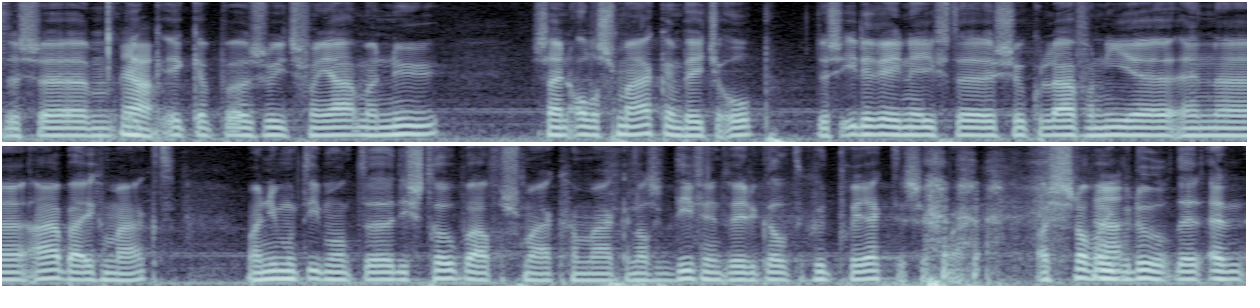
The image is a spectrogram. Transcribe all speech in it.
Dus ehm, Ja. ik, ik heb eh, zoiets van, ja, maar nu zijn alle smaken een beetje op. Dus iedereen heeft chocola, vanille en aardbei gemaakt. Maar nu moet iemand eh, die stroopwafelsmaak gaan maken. En als ik die vind, weet ik dat het een goed project is, zeg maar. als je snapt wat ik bedoel. De- en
